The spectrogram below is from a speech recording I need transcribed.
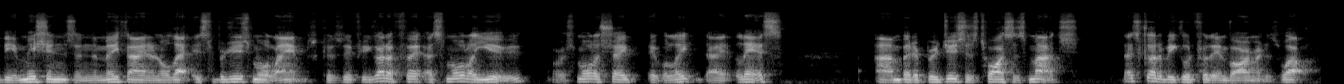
the emissions and the methane and all that is to produce more lambs. Because if you've got a, a, smaller ewe or a smaller sheep, it will eat uh, less, um, but it produces twice as much that's got to be good for the environment as well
